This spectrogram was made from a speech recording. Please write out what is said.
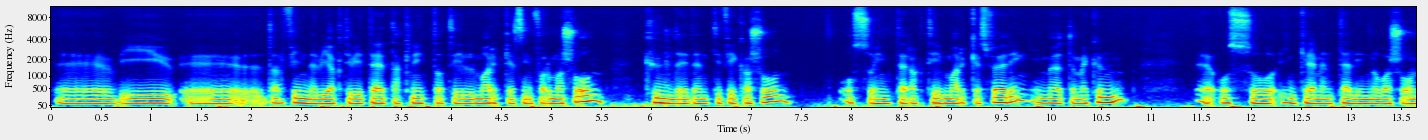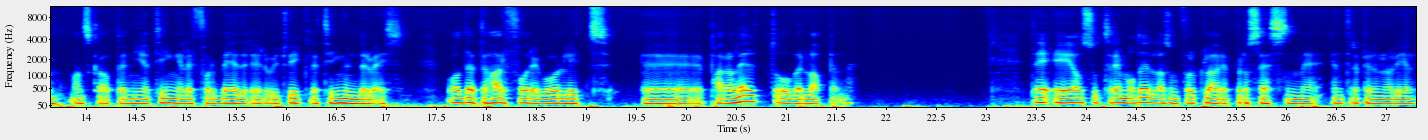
Eh, vi, eh, der finner vi aktiviteter knytta til markedsinformasjon, kundeidentifikasjon, også interaktiv markedsføring i møte med kunden. Eh, også inkrementell innovasjon. Man skaper nye ting eller forbedrer og utvikler ting underveis. Og alt dette her foregår litt eh, parallelt og overlappende. Det er altså tre modeller som forklarer prosessen med entreprenøriell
